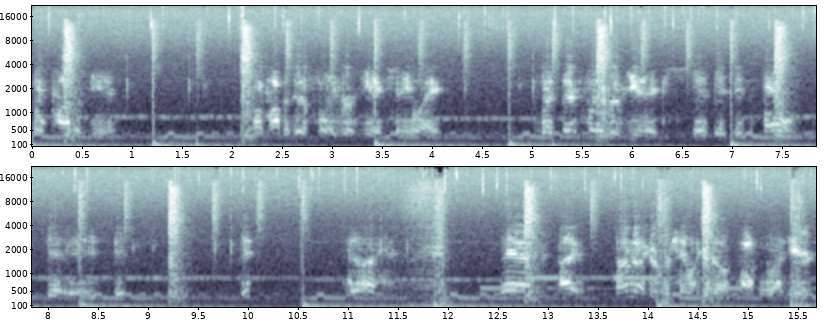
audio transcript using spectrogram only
on top of Unix. On top of their flavor of Unix, anyway. But their flavor of Unix, it, it, all it, it, it uh, I I'm not gonna pretend like I know what I'm talking about here.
